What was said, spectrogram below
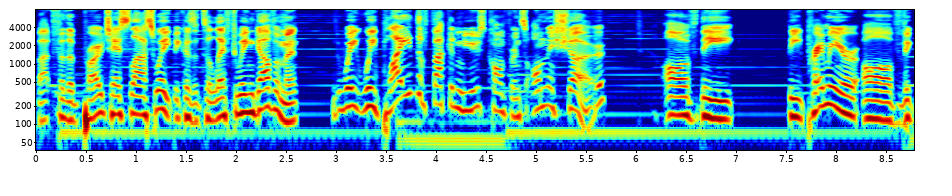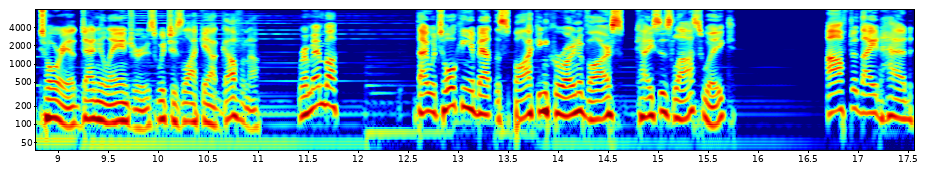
But for the protest last week, because it's a left wing government, we, we played the fucking news conference on this show of the the Premier of Victoria, Daniel Andrews, which is like our governor, remember they were talking about the spike in coronavirus cases last week after they'd had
